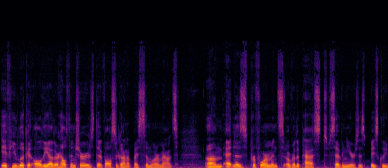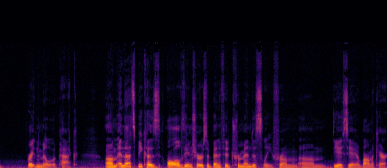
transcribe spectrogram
if you look at all the other health insurers, they've also gone up by similar amounts. Um, Aetna's performance over the past seven years is basically right in the middle of the pack. Um, and that's because all of the insurers have benefited tremendously from um, the ACA, Obamacare.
